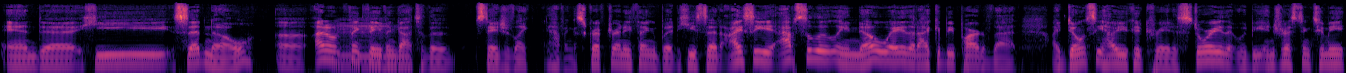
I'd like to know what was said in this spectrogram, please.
and uh, he said no. Uh, I don't think they Mm. even got to the stage of like having a script or anything, but he said, I see absolutely no way that I could be part of that. I don't see how you could create a story that would be interesting to me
